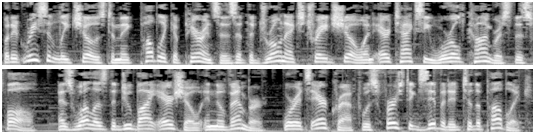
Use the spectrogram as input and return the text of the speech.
but it recently chose to make public appearances at the DroneX trade show and Air Taxi World Congress this fall, as well as the Dubai Airshow in November, where its aircraft was first exhibited to the public.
